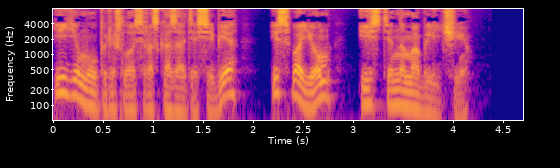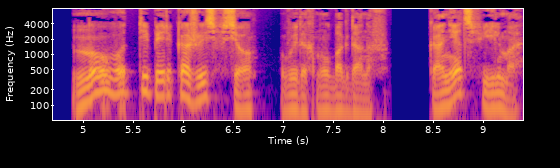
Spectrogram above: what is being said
и ему пришлось рассказать о себе и своем истинном обличии. «Ну вот теперь, кажись, все», — выдохнул Богданов. «Конец фильма.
